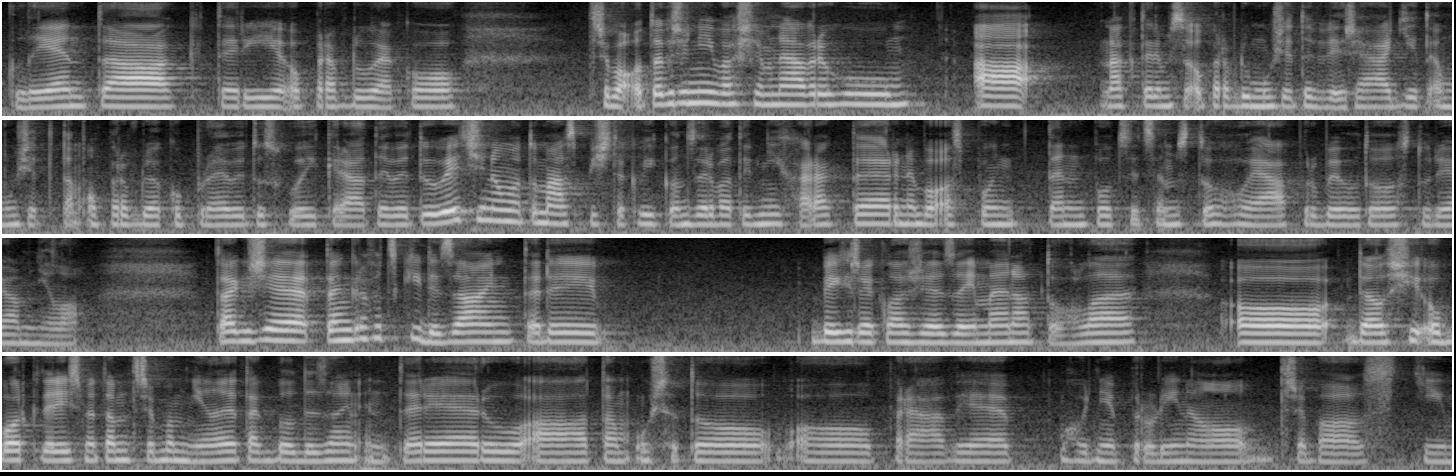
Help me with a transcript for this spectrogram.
klienta, který je opravdu jako třeba otevřený vašim návrhům a na kterém se opravdu můžete vyřádit a můžete tam opravdu jako projevit tu svoji kreativitu. Většinou to má spíš takový konzervativní charakter, nebo aspoň ten pocit jsem z toho já v průběhu toho studia měla. Takže ten grafický design tedy bych řekla, že zejména tohle. O, další obor, který jsme tam třeba měli, tak byl design interiéru a tam už se to o, právě hodně prolínalo třeba s tím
